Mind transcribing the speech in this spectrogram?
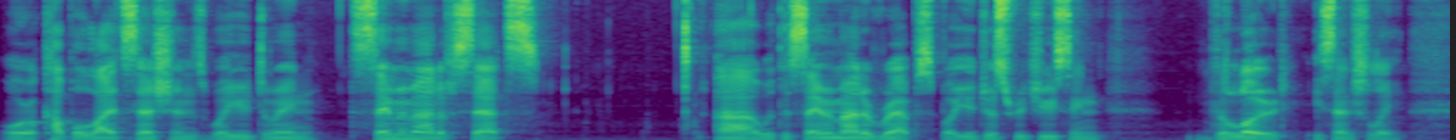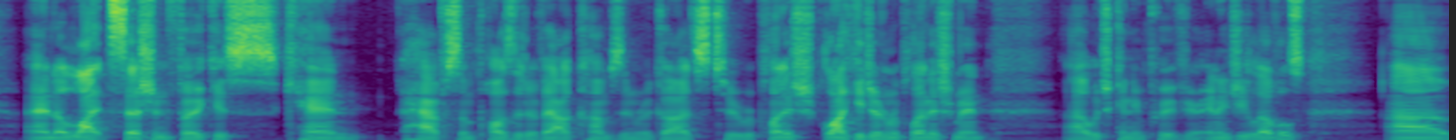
or a couple light sessions where you're doing the same amount of sets uh, with the same amount of reps, but you're just reducing the load essentially. And a light session focus can have some positive outcomes in regards to replenish glycogen replenishment, uh, which can improve your energy levels. Uh,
